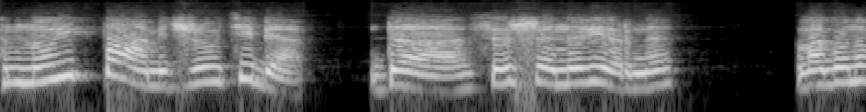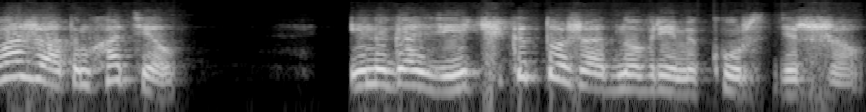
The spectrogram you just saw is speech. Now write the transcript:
«Ну и память же у тебя!» «Да, совершенно верно. Вагоновожатым хотел. И на газетчика тоже одно время курс держал.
